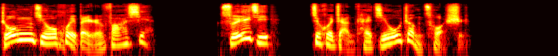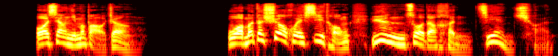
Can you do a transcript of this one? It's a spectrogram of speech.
终究会被人发现，随即就会展开纠正措施。我向你们保证，我们的社会系统运作的很健全。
